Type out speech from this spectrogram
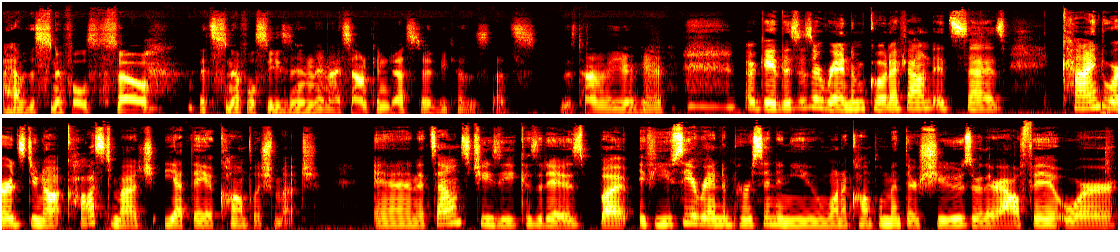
I have the sniffles, so it's sniffle season and I sound congested because that's this time of the year here. Okay, this is a random quote I found. It says, Kind words do not cost much, yet they accomplish much. And it sounds cheesy because it is, but if you see a random person and you want to compliment their shoes or their outfit or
